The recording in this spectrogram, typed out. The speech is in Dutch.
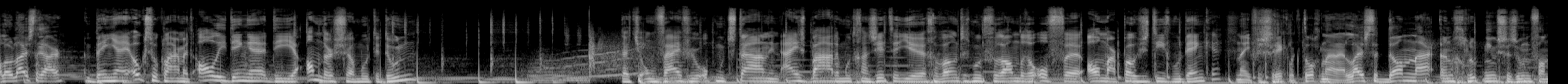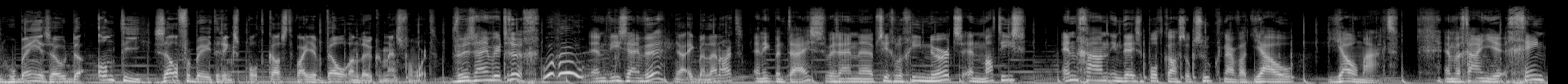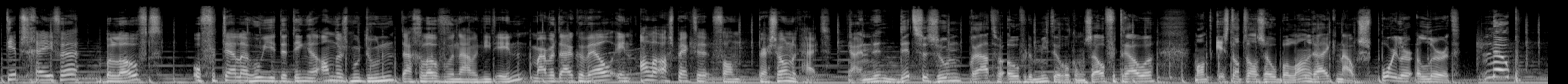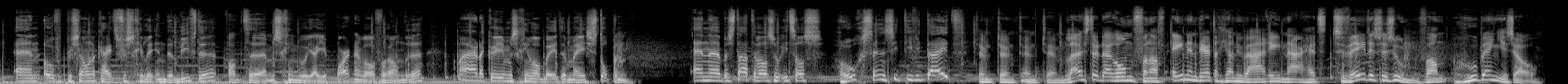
Hallo luisteraar. Ben jij ook zo klaar met al die dingen die je anders zou moeten doen? Dat je om vijf uur op moet staan, in ijsbaden moet gaan zitten, je gewoontes moet veranderen of uh, al maar positief moet denken? Nee, verschrikkelijk toch? Nou, luister dan naar een gloednieuw seizoen van Hoe ben je zo? De anti-zelfverbeteringspodcast waar je wel een leuker mens van wordt. We zijn weer terug. Woehoe! En wie zijn we? Ja, ik ben Lennart. En ik ben Thijs. We zijn uh, psychologie-nerds en matties en gaan in deze podcast op zoek naar wat jou, jou maakt. En we gaan je geen tips geven, beloofd of vertellen hoe je de dingen anders moet doen. Daar geloven we namelijk niet in. Maar we duiken wel in alle aspecten van persoonlijkheid. Ja, en in dit seizoen praten we over de mythe rondom zelfvertrouwen. Want is dat wel zo belangrijk? Nou, spoiler alert. Nope! En over persoonlijkheidsverschillen in de liefde. Want uh, misschien wil jij je partner wel veranderen. Maar daar kun je misschien wel beter mee stoppen. En uh, bestaat er wel zoiets als hoogsensitiviteit? Luister daarom vanaf 31 januari naar het tweede seizoen van Hoe ben je zo?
